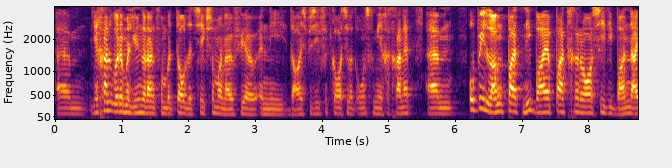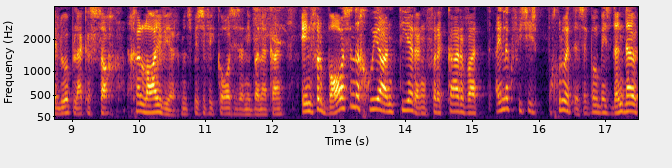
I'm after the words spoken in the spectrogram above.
Ehm um, jy gaan oor 'n miljoen rand van betaal. Dit sê ek sommer nou vir jou in die daai spesifikasie wat ons gemeen gegaan het. Ehm um, op die lang pad, nie baie padgerasie, die bande, hy loop lekker sag, gelaai weer met spesifikasies aan die binnekant en verbasende goeie hantering vir 'n kar wat eintlik fisies groot is. Ek wil mense dink nou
